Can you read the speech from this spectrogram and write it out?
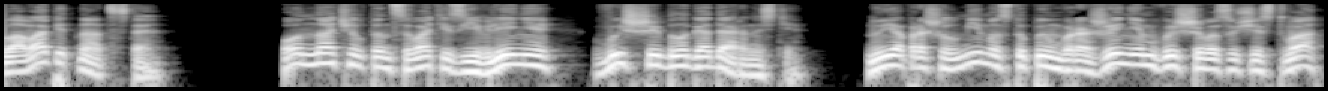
Глава 15. Он начал танцевать изъявление высшей благодарности, но я прошел мимо с тупым выражением высшего существа,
